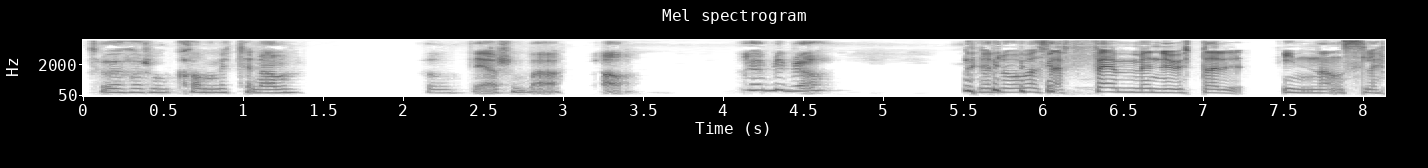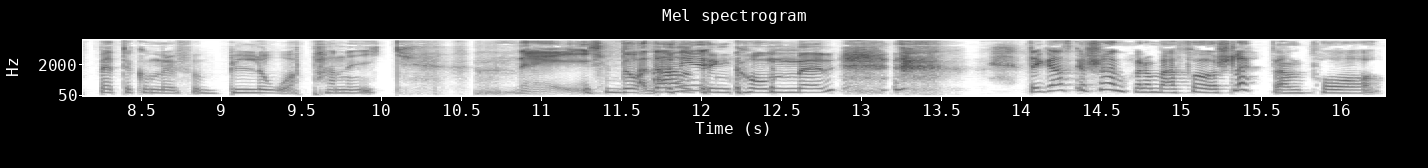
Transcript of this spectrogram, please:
Jag tror jag har som kommit till någon punkt där som bara, ja, det blir bra. Jag lovar så här, fem minuter innan släppet, då kommer du få blå panik. Nej. Då allting är... kommer. Det är ganska skönt med de här försläppen på,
